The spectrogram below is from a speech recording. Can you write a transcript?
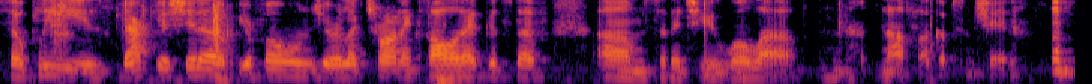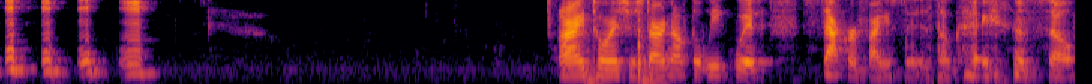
So please back your shit up, your phones, your electronics, all of that good stuff, um, so that you will uh, not fuck up some shit. All right, Taurus, you're starting off the week with sacrifices. Okay. so,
